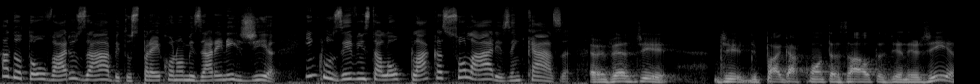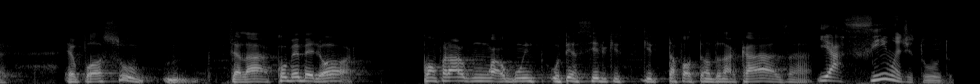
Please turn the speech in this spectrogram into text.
adotou vários hábitos para economizar energia, inclusive instalou placas solares em casa. Ao invés de, de, de pagar contas altas de energia, eu posso, sei lá, comer melhor, comprar algum, algum utensílio que está faltando na casa. E acima de tudo,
